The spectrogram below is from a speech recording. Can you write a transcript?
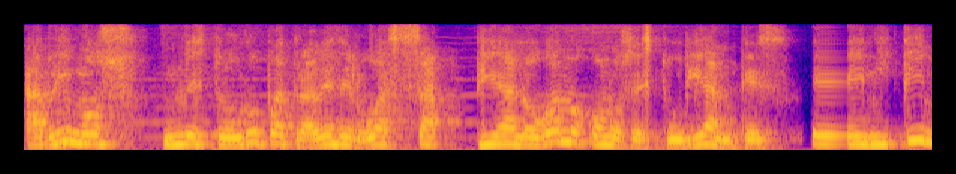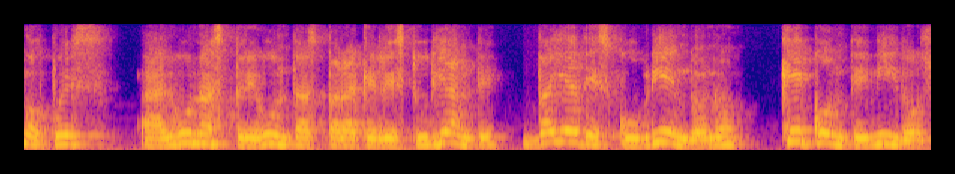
abrimos nuestro grupo a través del WhatsApp, dialogamos con los estudiantes, emitimos pues algunas preguntas para que el estudiante vaya descubriendo, ¿no? qué contenidos,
